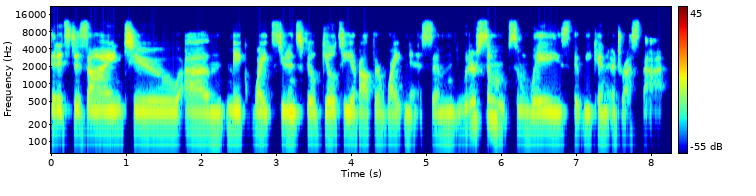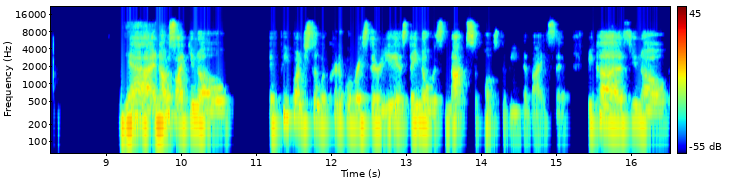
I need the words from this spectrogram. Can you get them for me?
that it's designed to um, make white students feel guilty about their whiteness? And what are some some ways that we can address that? Yeah, and I was like, you know, if people understood what critical race theory is, they know it's not supposed to be divisive because, you know,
